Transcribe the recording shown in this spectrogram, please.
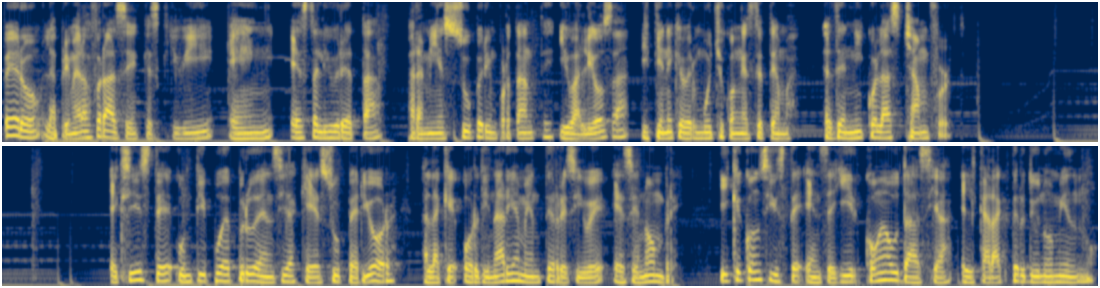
Pero la primera frase que escribí en esta libreta para mí es súper importante y valiosa y tiene que ver mucho con este tema. Es de Nicholas Chamford. Existe un tipo de prudencia que es superior a la que ordinariamente recibe ese nombre y que consiste en seguir con audacia el carácter de uno mismo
